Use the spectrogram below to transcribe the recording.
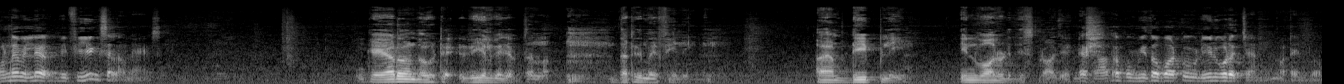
మొన్న వెళ్ళారు. మీ ఫీలింగ్స్ ఎలా ఉన్నాయండి సార్ ఇంకా ఏడవంది ఒకటే రియల్గా చెప్తున్నా. That is my feeling I'm deeply involved in this project అంటే దాదాపు మీతో పాటు నేను కూడా వచ్చాను ఆ టైంలో.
